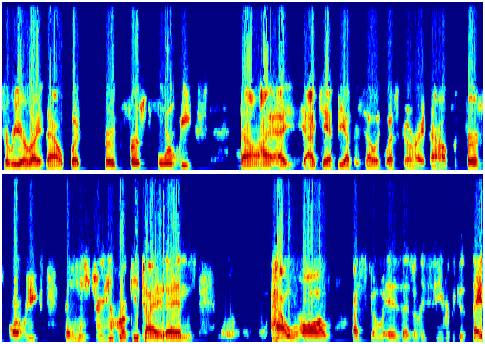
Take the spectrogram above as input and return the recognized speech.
career right now, but for the first four weeks, no, I, I I can't be underselling Wesco right now. For the first four weeks, the history of rookie tight ends, how raw Wesco is as a receiver because they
